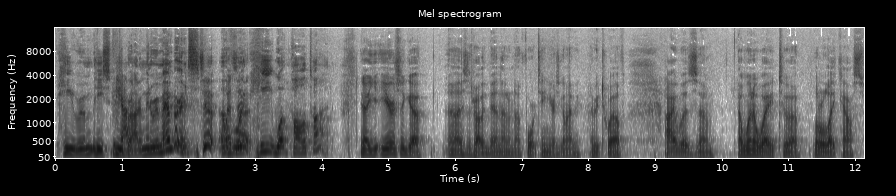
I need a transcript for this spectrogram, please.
he, rem- he, he, Mm-hmm. got it. brought him in remembrance of That's what it. he what Paul taught. You know, years ago, uh, this has probably been I don't know, 14 years ago, maybe, maybe 12. I was um, I went away to a little lake house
